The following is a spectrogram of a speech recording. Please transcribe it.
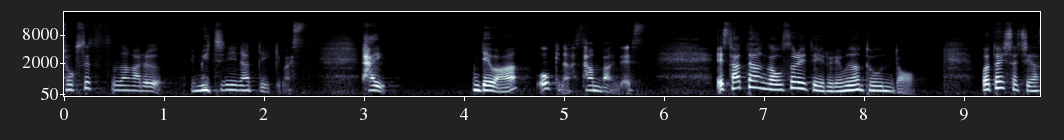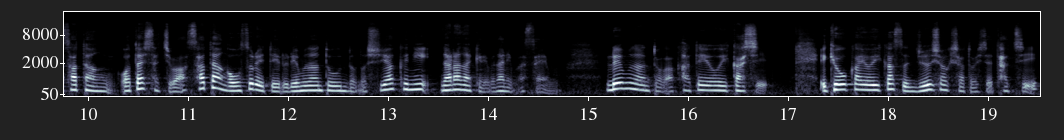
直接つながる道になっていきます。はい。では大きな3番です。サタンが恐れているレムナント運動。私たちがサタン私たちはサタンが恐れているレムナント運動の主役にならなければなりません。レムナントが家庭を生かし教会を生かす住職者として立ち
